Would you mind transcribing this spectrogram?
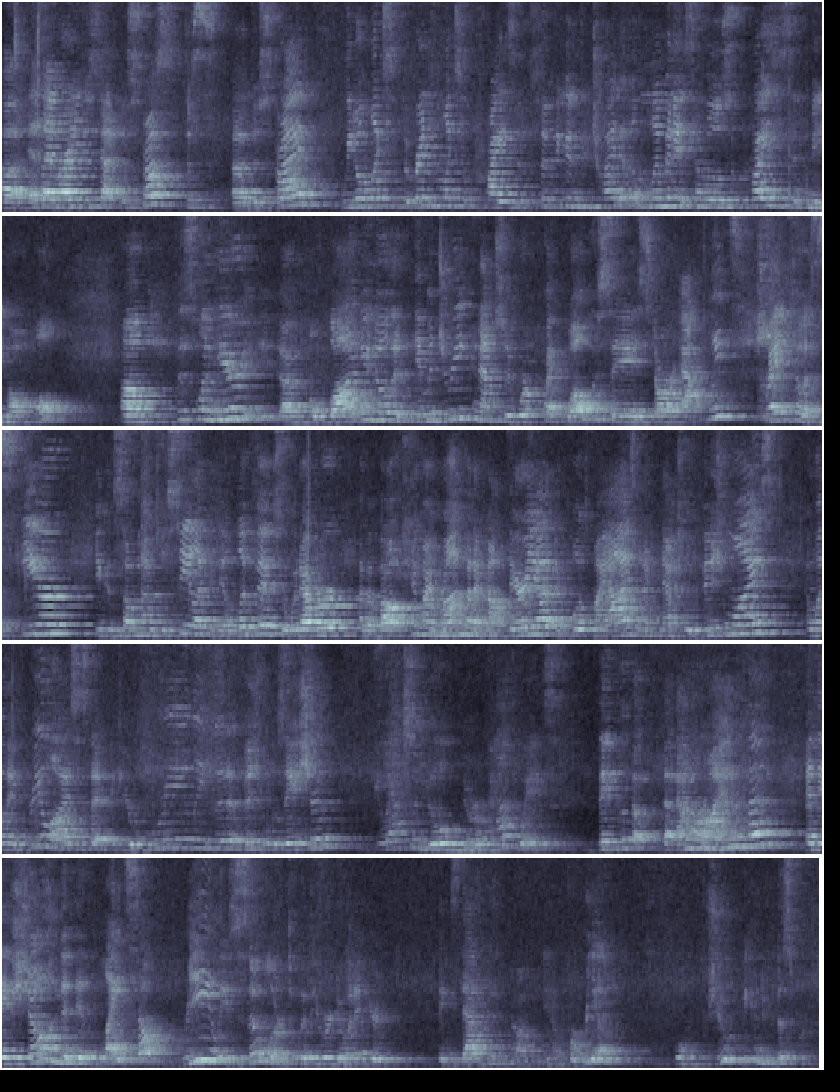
Uh, as I've already discussed, dis, uh, described, we don't like, the brain doesn't like surprises. So if you can try to eliminate some of those surprises, it can be helpful. Um, this one here, um, a lot of you know that imagery can actually work quite well with, say, star athletes, right? So a skier, you can sometimes you'll see, like in the Olympics or whatever, I'm about to do my run, but I'm not there yet. I close my eyes and I can actually visualize. And what they've realized is that if you're really good at visualization, you actually build neural pathways. They put the, the MRI in the head, and they've shown that it lights up really similar to if you were doing it your exactly, um, you know, for real. Well, shoot, we can do this one.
